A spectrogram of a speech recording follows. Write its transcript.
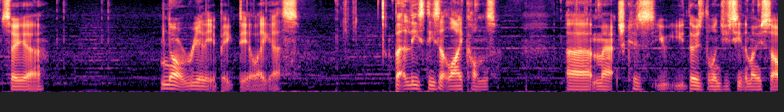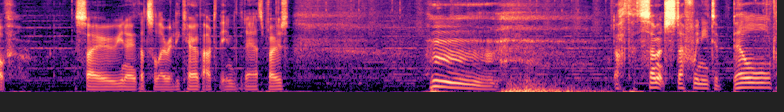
so yeah, not really a big deal, I guess. But at least these little icons uh, match because you, you, those are the ones you see the most of. So, you know, that's all I really care about at the end of the day, I suppose. Hmm. Oh, so much stuff we need to build.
